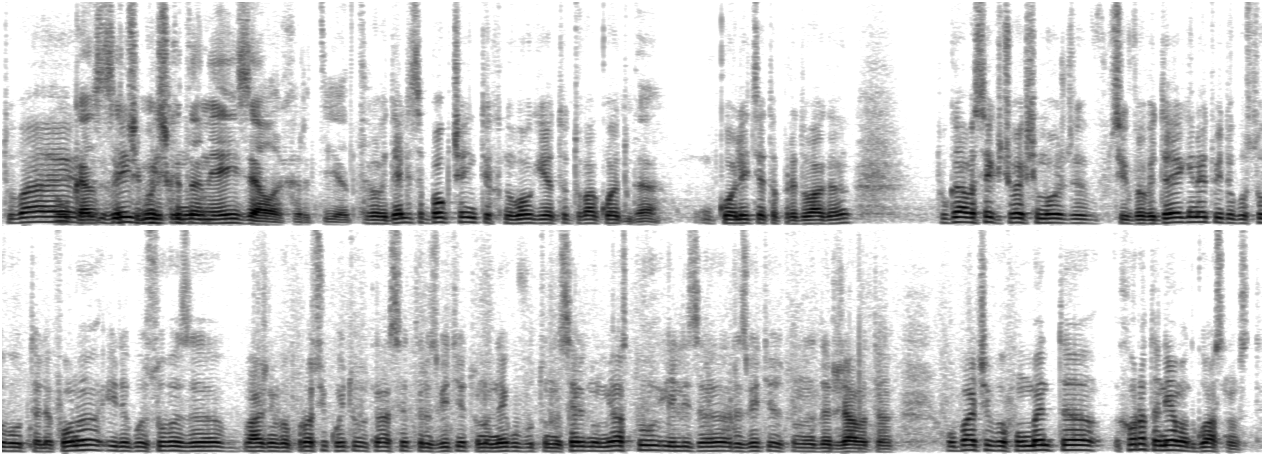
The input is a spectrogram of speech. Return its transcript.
Това е Оказва се, че мишката не е изяла хартията. Въведели са блокчейн технологията, това, което да. коалицията предлага. Тогава всеки човек ще може да си въведе егенето и да гласува от телефона и да гласува за важни въпроси, които отнасят развитието на неговото населено място или за развитието на държавата. Обаче в момента хората нямат гласност.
